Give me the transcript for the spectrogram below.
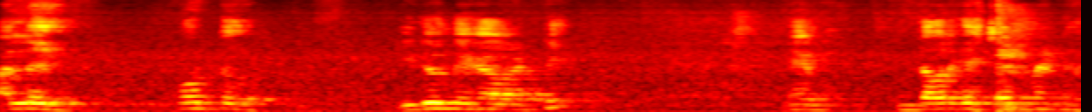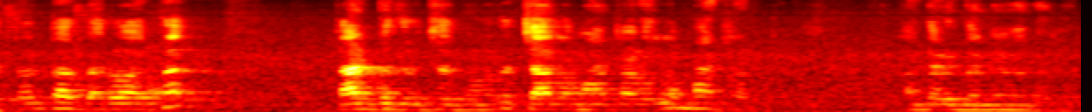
మళ్ళీ కోర్టు ఇది ఉంది కాబట్టి నేను ఇంతవరకు స్టేట్మెంట్ ఇస్తాను. దాని తర్వాత తాడిపత్రి వచ్చిన తర్వాత చాలా మాట్లాడాలో మాట్లాడతాను అందరికీ ధన్యవాదాలు.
